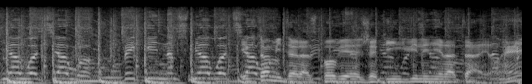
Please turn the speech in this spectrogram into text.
śmiało ciało, wyginam śmiało I kto mi teraz powie, że pingwiny nie latają, he?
